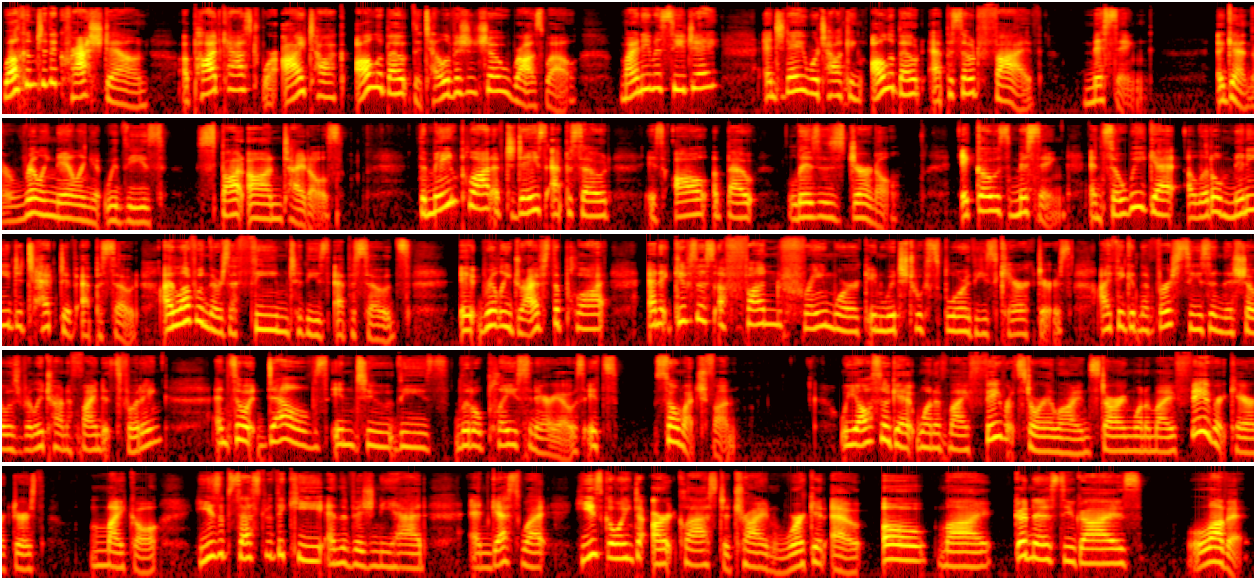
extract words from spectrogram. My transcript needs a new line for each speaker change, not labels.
Welcome to the Crashdown, a podcast where I talk all about the television show Roswell. My name is CJ, and today we're talking all about episode 5 Missing. Again, they're really nailing it with these spot on titles. The main plot of today's episode is all about Liz's journal. It goes missing, and so we get a little mini detective episode. I love when there's a theme to these episodes. It really drives the plot and it gives us a fun framework in which to explore these characters. I think in the first season, this show is really trying to find its footing, and so it delves into these little play scenarios. It's so much fun. We also get one of my favorite storylines starring one of my favorite characters, Michael. He's obsessed with the key and the vision he had, and guess what? He's going to art class to try and work it out. Oh my goodness, you guys. Love it.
